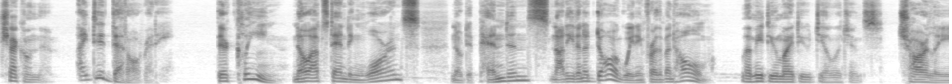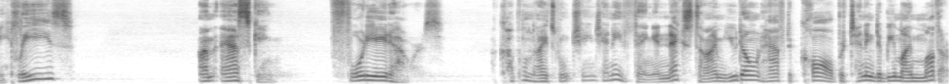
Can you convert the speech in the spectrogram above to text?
Check on them. I did that already. They're clean. No outstanding warrants, no dependents, not even a dog waiting for them at home. Let me do my due diligence. Charlie, Please? I'm asking. 48 hours. A couple nights won't change anything, and next time you don't have to call pretending to be my mother.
